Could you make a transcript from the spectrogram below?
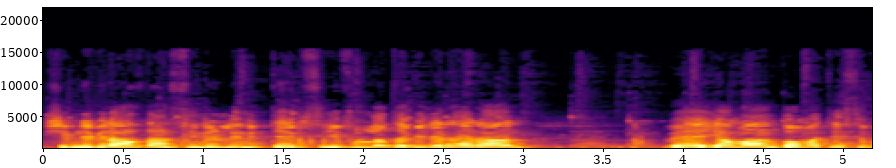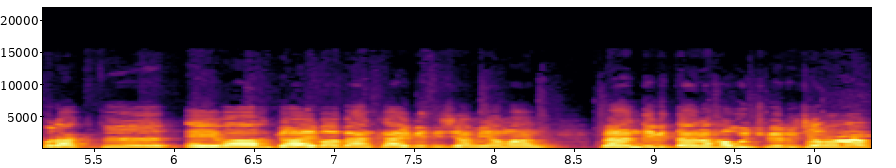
Şimdi birazdan sinirlenip tepsiyi fırlatabilir her an. Ve Yaman domatesi bıraktı. Eyvah galiba ben kaybedeceğim Yaman. Ben de bir tane havuç vereceğim ama.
